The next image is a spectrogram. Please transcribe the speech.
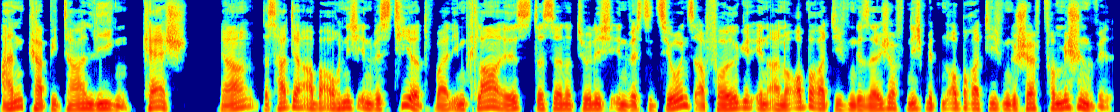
an Kapital liegen, Cash. Ja, das hat er aber auch nicht investiert, weil ihm klar ist, dass er natürlich Investitionserfolge in einer operativen Gesellschaft nicht mit einem operativen Geschäft vermischen will.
